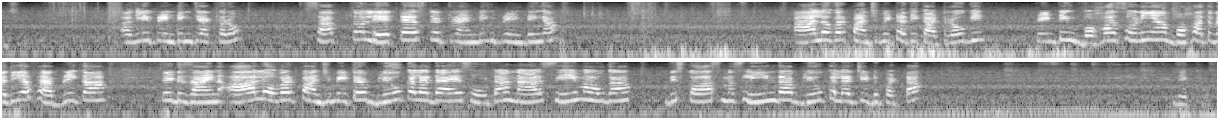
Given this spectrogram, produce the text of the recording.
ਜੀ। ਅਗਲੀ ਪ੍ਰਿੰਟਿੰਗ ਚੈੱਕ ਕਰੋ। ਸਭ ਤੋਂ ਲੇਟੈਸਟ ਟ੍ਰੈਂਡਿੰਗ ਪ੍ਰਿੰਟਿੰਗ ਆ। ਆਲ ਓਵਰ 5 ਮੀਟਰ ਦੀ ਕੱਟ ਰਹੂਗੀ। ਪ੍ਰਿੰਟਿੰਗ ਬਹੁਤ ਸੋਹਣੀ ਆ, ਬਹੁਤ ਵਧੀਆ ਫੈਬਰਿਕ ਆ। ਤੇ design all over 5 metre blue colour ਦਾ ਇਹ ਸੂਟ ਆ। ਨਾਲ ਸੇਮ ਆਊਗਾ। ਵਿਸਕੋਸ ਮਸਲੀਨ ਦਾ ਬਲੂ ਕਲਰ ਚ ਦੁਪੱਟਾ। ਦੇਖੋ।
